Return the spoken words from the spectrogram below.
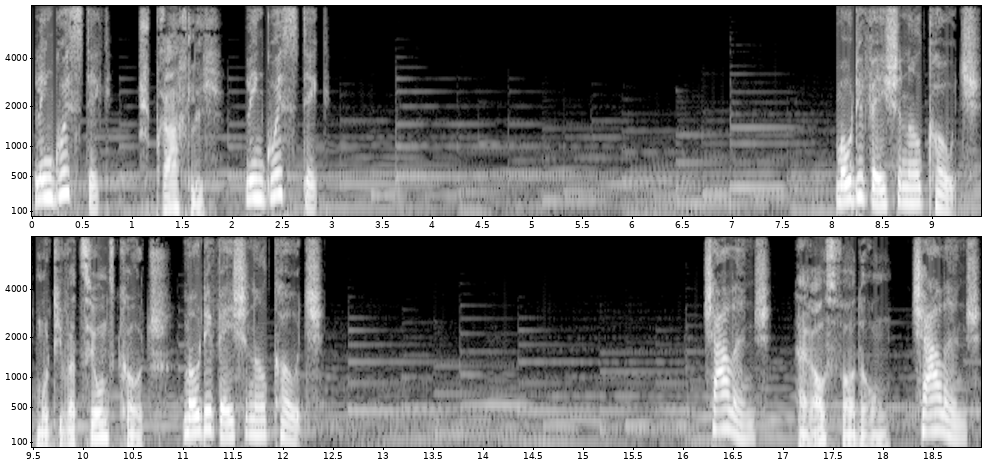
Linguistic. Sprachlich. Linguistic. Motivational coach. Motivationscoach. Motivational coach. Challenge. Herausforderung. Challenge.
